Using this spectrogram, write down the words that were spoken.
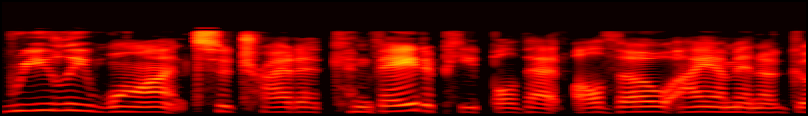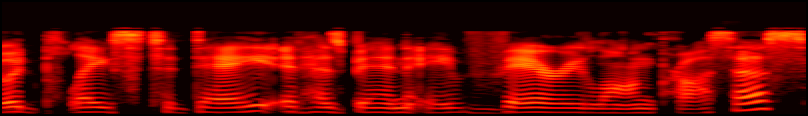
really want to try to convey to people that although I am in a good place today, it has been a very long process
